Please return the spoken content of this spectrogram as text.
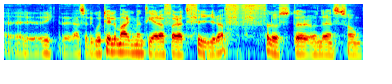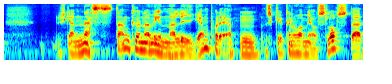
eh, Alltså det går till och med att argumentera för att fyra förluster under en säsong du ska nästan kunna vinna ligan på det. Du ska kunna vara med och slåss där.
